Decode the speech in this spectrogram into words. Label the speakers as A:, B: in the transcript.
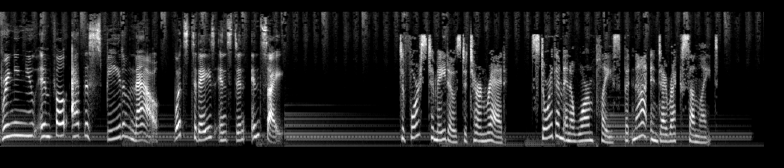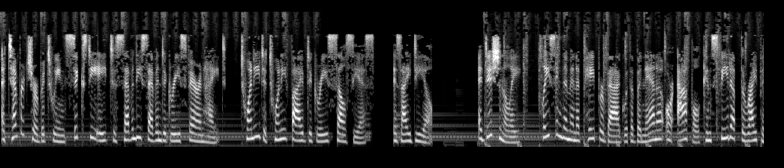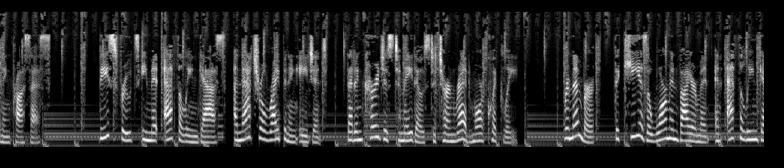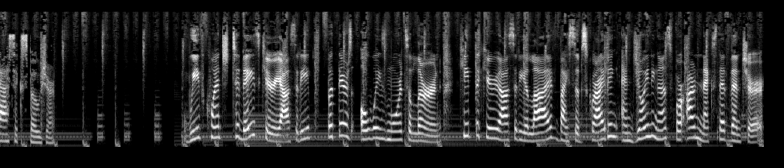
A: bringing you info at the speed of now. What's today's instant insight?
B: To force tomatoes to turn red, store them in a warm place but not in direct sunlight. A temperature between 68 to 77 degrees Fahrenheit, 20 to 25 degrees Celsius, is ideal. Additionally, placing them in a paper bag with a banana or apple can speed up the ripening process. These fruits emit ethylene gas, a natural ripening agent, that encourages tomatoes to turn red more quickly. Remember, the key is a warm environment and ethylene gas exposure.
A: We've quenched today's curiosity, but there's always more to learn. Keep the curiosity alive by subscribing and joining us for our next adventure.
